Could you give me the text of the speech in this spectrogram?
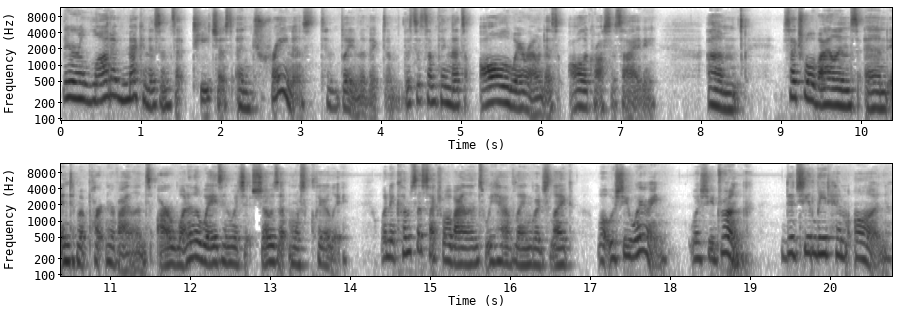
There are a lot of mechanisms that teach us and train us to blame the victim. This is something that's all the way around us, all across society. Um, sexual violence and intimate partner violence are one of the ways in which it shows up most clearly. When it comes to sexual violence, we have language like, what was she wearing? Was she drunk? Did she lead him on?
